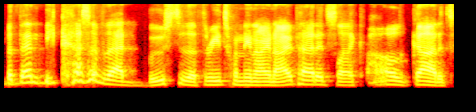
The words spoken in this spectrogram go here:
But then because of that boost to the 329 iPad, it's like, oh God, it's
